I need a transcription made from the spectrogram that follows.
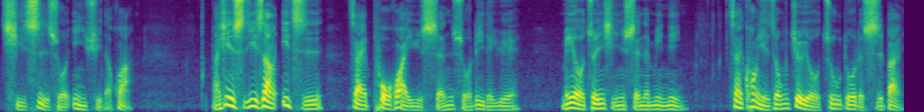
启示所应许的话。百姓实际上一直在破坏与神所立的约，没有遵行神的命令，在旷野中就有诸多的失败。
